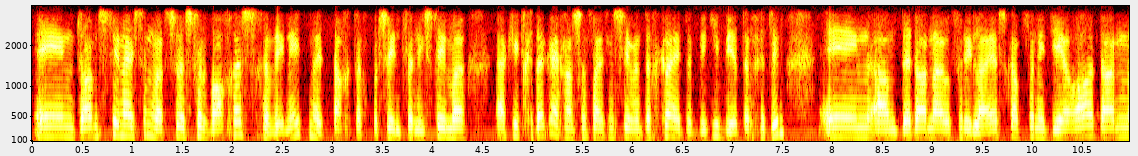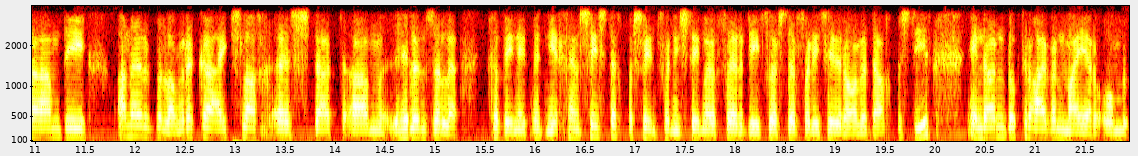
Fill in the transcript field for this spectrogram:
En John Steenhuisen wat soos verwag is, gewen het met 80% van die stemme. Ek het gedink hy gaan so 75 kry, het 'n bietjie beter gedoen. En um dit dan nou vir die leierskap van die DA, dan um die ander belangrike uitslag is dat um Helen Zille gewen het met 69% van die stemme vir die voorsteur van die federale dagbestuur en dan Dr Ivan Meyer om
